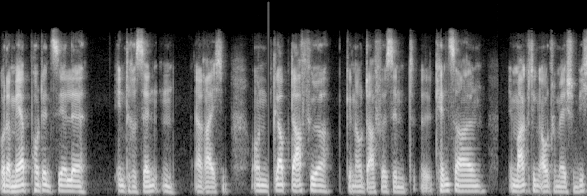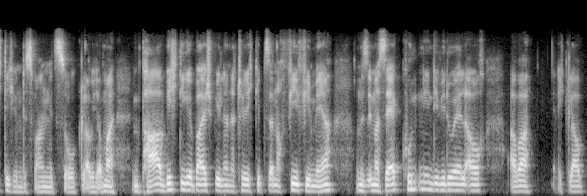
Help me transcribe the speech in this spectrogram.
oder mehr potenzielle Interessenten erreichen. Und ich glaube, dafür, genau dafür sind äh, Kennzahlen im Marketing Automation wichtig und das waren jetzt so, glaube ich, auch mal ein paar wichtige Beispiele. Natürlich gibt es da noch viel, viel mehr und es ist immer sehr kundenindividuell auch, aber ich glaube,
